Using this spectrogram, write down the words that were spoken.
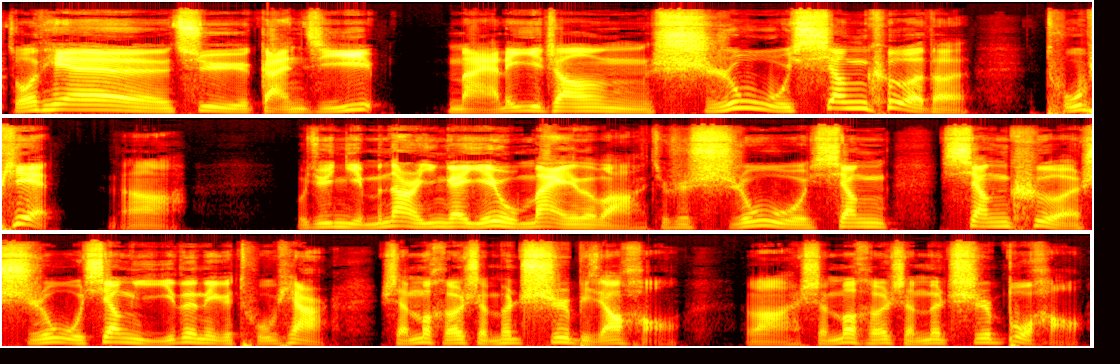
昨天去赶集，买了一张实物相克的图片啊。我觉得你们那儿应该也有卖的吧，就是食物相相克、食物相宜的那个图片，什么和什么吃比较好，是吧？什么和什么吃不好？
